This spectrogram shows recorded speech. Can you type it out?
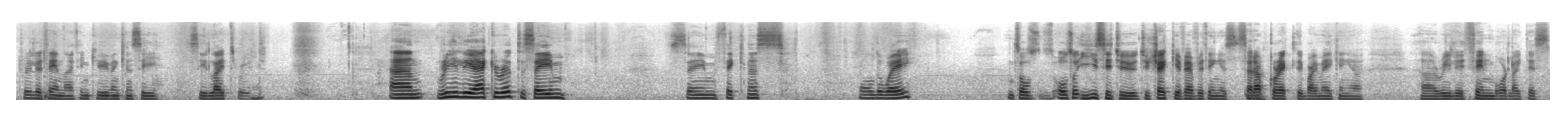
It's really thin. I think you even can see see light through it. And really accurate, the same same thickness all the way. It's also, it's also easy to, to check if everything is set Yeah. up correctly by making a, a really thin board like this.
